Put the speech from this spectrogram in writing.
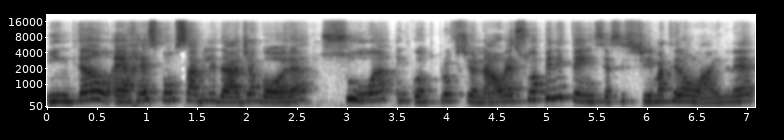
Então, é a responsabilidade agora sua, enquanto profissional, é sua penitência assistir matéria online, né?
